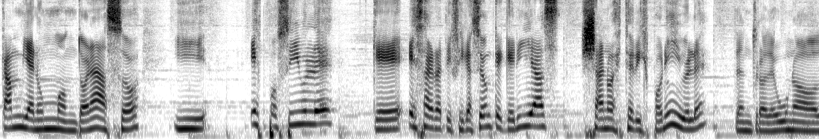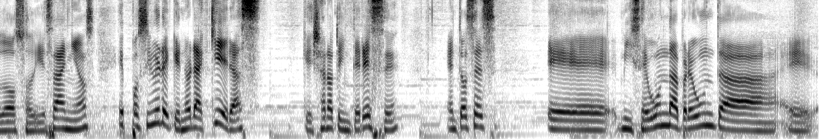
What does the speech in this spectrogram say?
cambian un montonazo y es posible que esa gratificación que querías ya no esté disponible dentro de uno, dos o diez años. Es posible que no la quieras, que ya no te interese. Entonces, eh, mi segunda pregunta eh,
